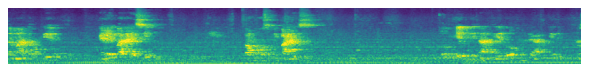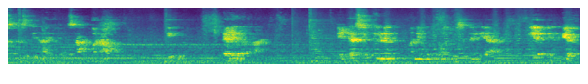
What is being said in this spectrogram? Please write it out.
मैं मानता हूँ कि पहली बार ऐसी कमोसमी बारिश जो एक दिन आती है, दो घंटे आती है दस दस दिन आए तो साथ बनाओ की पहले बता। है ऐतिहासिक निर्णय, माननीय मुख्यमंत्री ने लिया। ये दिन व्यर्थ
